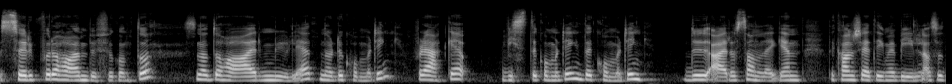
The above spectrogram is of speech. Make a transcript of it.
sørg for å ha en bufferkonto, sånn at du har mulighet når det kommer ting. For det er ikke hvis det kommer ting, det kommer ting. Du er hos tannlegen, det kan skje ting med bilen. altså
